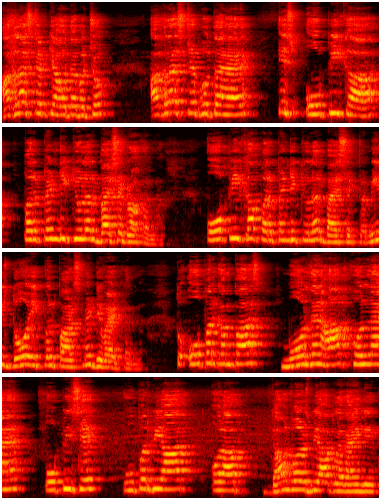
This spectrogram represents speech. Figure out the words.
अगला स्टेप क्या होता है बच्चों? अगला स्टेप होता है इस ओपी का परपेंडिकुलर बाइसेक्ट ड्रॉ करना। ओपी का परपेंडिकुलर बाइसेक्टर मींस दो इक्वल पार्ट्स में डिवाइड करना। तो ओ पर कंपास मोर देन हाफ़ खोलना है ओपी से। ऊपर भी आग और आप डाउनवर्ड्स भी आग लगाएँगे।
